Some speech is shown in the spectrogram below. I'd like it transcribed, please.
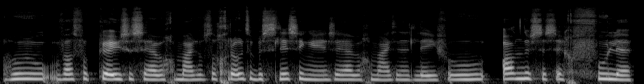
hoe, wat voor keuzes ze hebben gemaakt, wat voor grote beslissingen ze hebben gemaakt in het leven, hoe anders ze zich voelen.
